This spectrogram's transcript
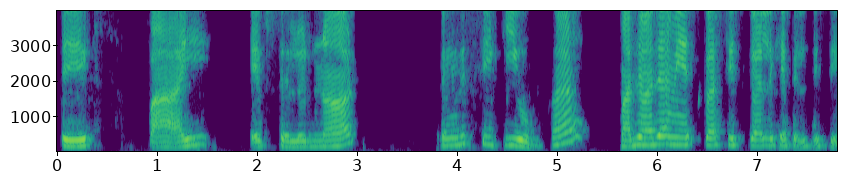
six pi epsilon naught কিন্তু সি কিউব হ্যাঁ? মাঝে মাঝে আমি স্কোয়ার সি স্কোয়ার লিখে ফেলতেছি।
